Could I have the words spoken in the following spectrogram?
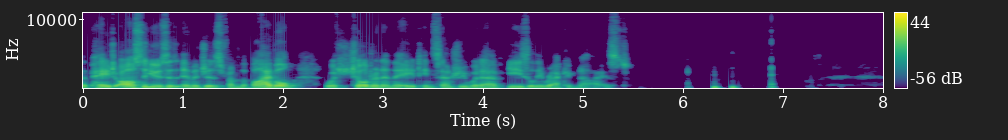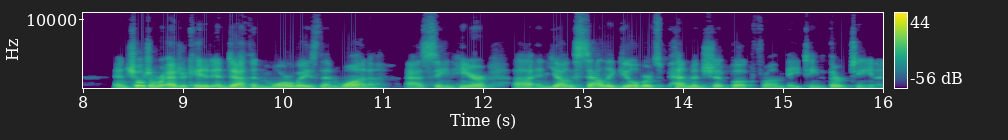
The page also uses images from the Bible, which children in the 18th century would have easily recognized. And children were educated in death in more ways than one, as seen here uh, in young Sally Gilbert's penmanship book from 1813.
